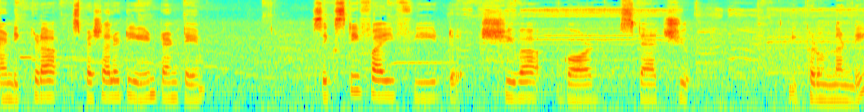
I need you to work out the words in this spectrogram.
అండ్ ఇక్కడ స్పెషాలిటీ ఏంటంటే sixty five feet Shiva god statue ఇక్కడ ఉందండి.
